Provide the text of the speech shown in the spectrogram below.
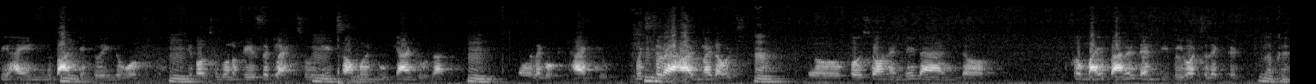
behind the back Hmm. and doing the work. Hmm. You're also gonna face the client. So we Hmm. need someone who can do that. Hmm. So I was like, okay, thank you. But still, I had my doubts. So first round ended, and uh, from my panel, ten people got selected, Okay.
